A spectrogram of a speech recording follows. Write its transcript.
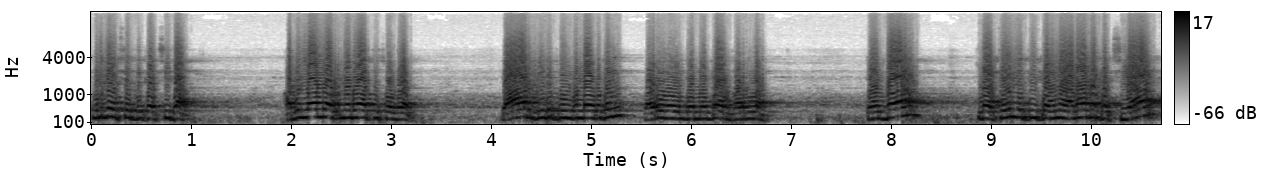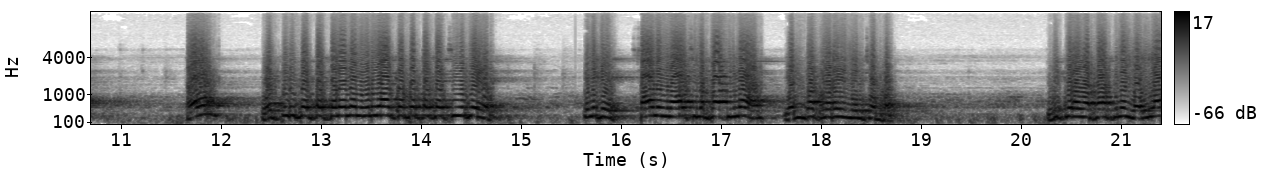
விடுதலை சிறுத்தை கட்சி தான் அது இல்லாம அவர் நிர்வாகத்தை சொல்றார். யார் விருப்பம் உள்ளவர்கள் வர வேண்டும் என்றால் வரலாம் ஏன்பா நான் தேர்ந்தெடுத்த அநாத கட்சியா? ஆ? எப்படிப்பட்ட தலைவன் உருவாக்கப்பட்ட கட்சி இது? இன்னைக்கு ஸ்டாலின் ஆட்சியில பாத்தீங்கன்னா எந்த குறையும் சொல்றோம் இருக்கிறவங்க பாத்தீங்கன்னா எல்லா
